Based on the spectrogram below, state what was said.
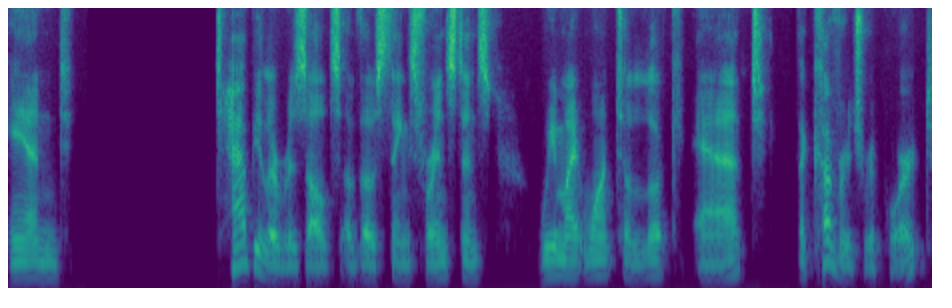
and tabular results of those things, for instance, we might want to look at the coverage report.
